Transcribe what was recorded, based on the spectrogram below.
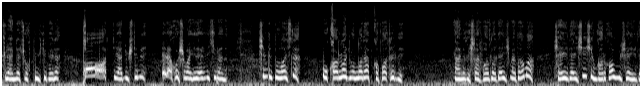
Küreğim de çok büyüktü böyle. Pat diye düştü mü? Öyle hoşuma giderdi ki benim. Şimdi dolayısıyla o karlar yolları hep kapatırdı. Yani kışlar fazla değişmedi ama şehir değiştiği için kar kalmış şehirde.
